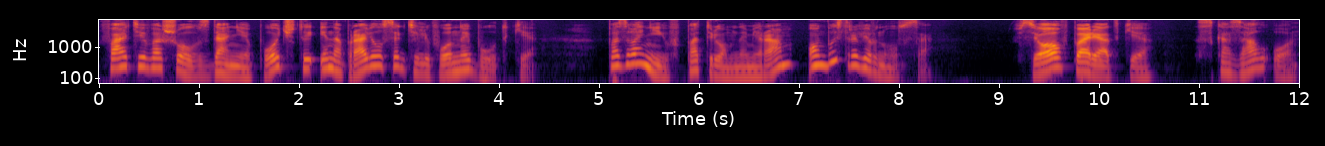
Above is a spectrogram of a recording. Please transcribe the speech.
Фати вошел в здание почты и направился к телефонной будке. Позвонив по трем номерам, он быстро вернулся. «Все в порядке», — сказал он.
